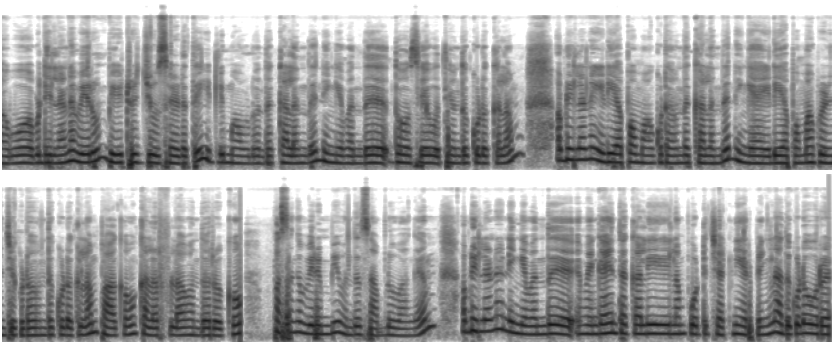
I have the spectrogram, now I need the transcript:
ஆகும் அப்படி இல்லைன்னா வெறும் பீட்ரூட் ஜூஸ் எடுத்து இட்லி மாவு வந்து கலந்து நீங்கள் வந்து தோசையை ஊற்றி வந்து கொடுக்கலாம். அப்படி இல்லைன்னா இடியாப்பமாக கூட வந்து கலந்து நீங்கள் இடியாப்பமாக பிழிஞ்சு கூட வந்து கொடுக்கலாம். பார்க்கவும் கலர்ஃபுல்லாக வந்து இருக்கும். பசங்க விரும்பி வந்து சாப்பிடுவாங்க. அப்படி இல்லைன்னா நீங்கள் வந்து வெங்காயம் தக்காளிலாம் போட்டு சட்னி இருப்பீங்களா அது கூட ஒரு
